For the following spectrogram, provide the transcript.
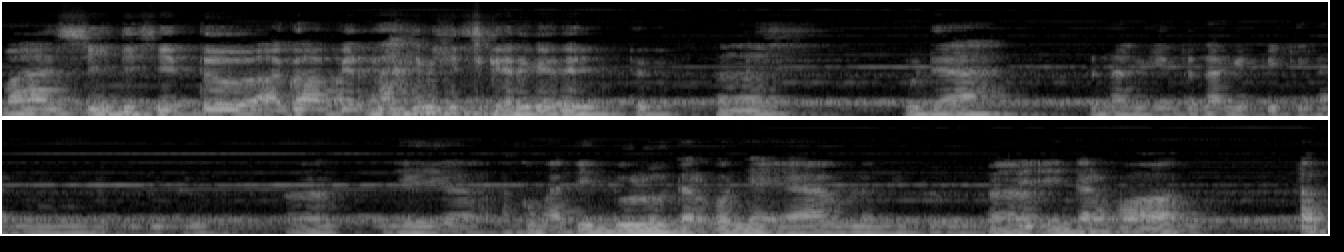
masih di situ aku hampir nangis gara-gara itu Heeh. udah tenangin tenangin pikiranmu gitu Heeh. Iya iya, aku matiin dulu teleponnya ya, aku bilang gitu. Hmm. Matiin telepon. Tet.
